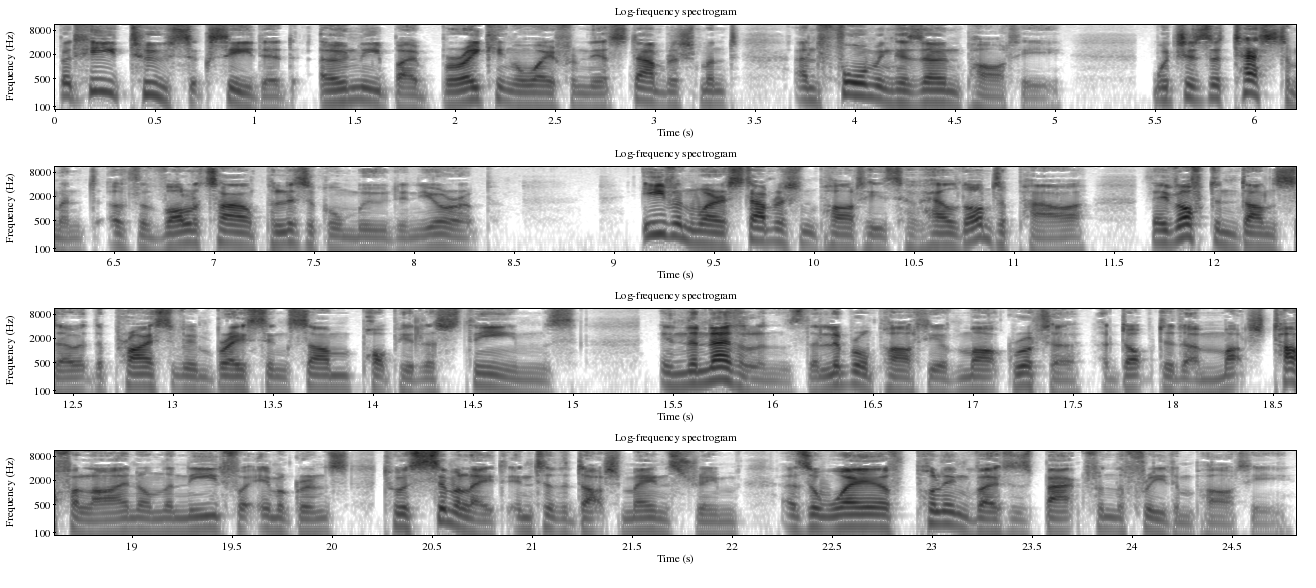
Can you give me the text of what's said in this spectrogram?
but he too succeeded only by breaking away from the establishment and forming his own party, which is a testament of the volatile political mood in Europe. Even where establishment parties have held on to power, they've often done so at the price of embracing some populist themes. In the Netherlands, the Liberal Party of Mark Rutte adopted a much tougher line on the need for immigrants to assimilate into the Dutch mainstream as a way of pulling voters back from the Freedom Party.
